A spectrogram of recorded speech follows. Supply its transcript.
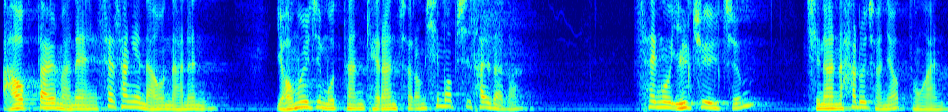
아홉 달 만에 세상에 나온 나는 여물지 못한 계란처럼 힘없이 살다가 생후 일주일쯤 지난 하루 저녁 동안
